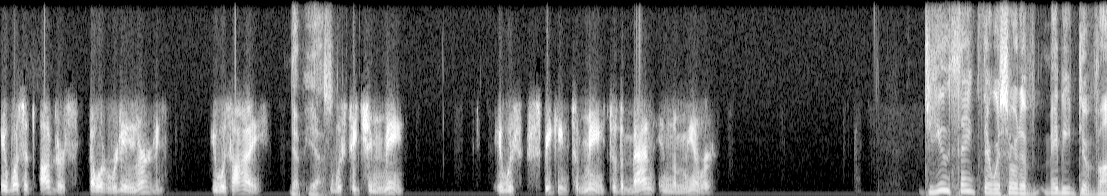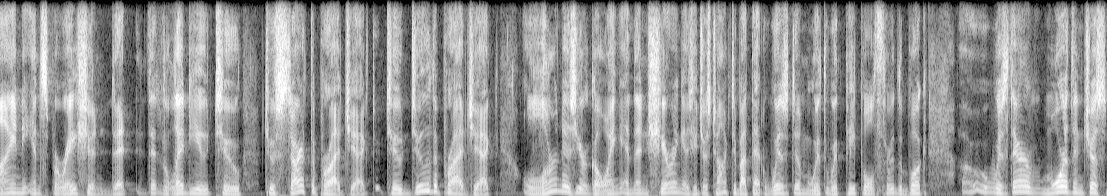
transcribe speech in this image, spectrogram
it wasn't others that were really learning; it was I. Yep. Yes. It was teaching me. It was speaking to me, to the man in the mirror. Do you think there was sort of maybe divine inspiration that that led you to to start the project, to do the project, learn as you're going, and then sharing, as you just talked about, that wisdom with with people through the book? Uh, was there more than just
